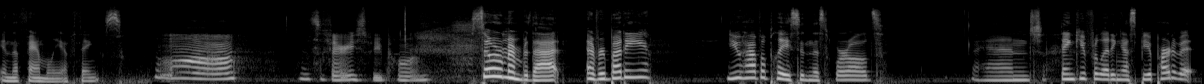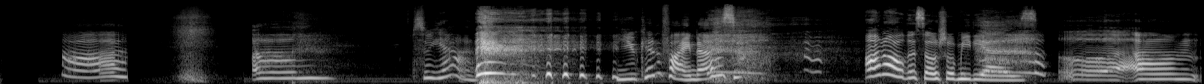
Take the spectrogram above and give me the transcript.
in the family of things. Aww. It's a very sweet poem. So remember that, everybody. You have a place in this world. And thank you for letting us be a part of it. Aww. Um. So yeah, you can find us. On all the social medias. Uh, um.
